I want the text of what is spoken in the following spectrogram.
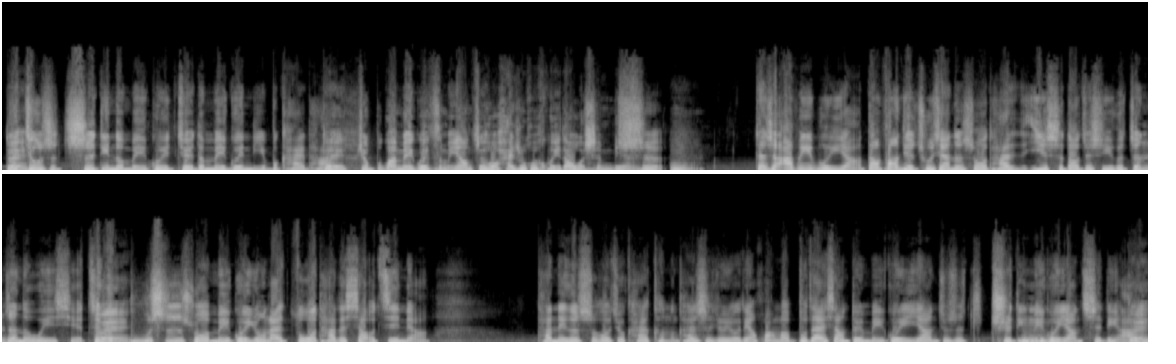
对他就是吃定了玫瑰，觉得玫瑰离不开他。，对，就不管玫瑰怎么样，最后还是会回到我身边。，是。嗯，但是阿威不一样，当芳姐出现的时候，他意识到这是一个真正的威胁，这个不是说玫瑰用来作他的小伎俩。他那个时候就开，可能开始就有点慌了，不再像对玫瑰一样，就是吃吃定玫瑰一样、吃定阿威。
